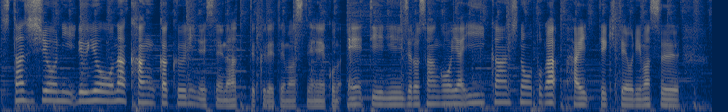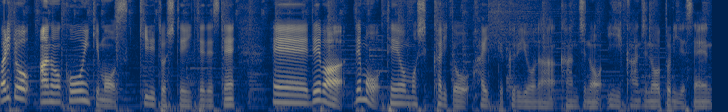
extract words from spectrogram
スタジオにいるような感覚にですね、なってくれてますね。この AT2035 やいい感じの音が入ってきております。割と、あの、高音域もスッキリとしていてですね、えー、では、でも低音もしっかりと入ってくるような感じの、いい感じの音にですね、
